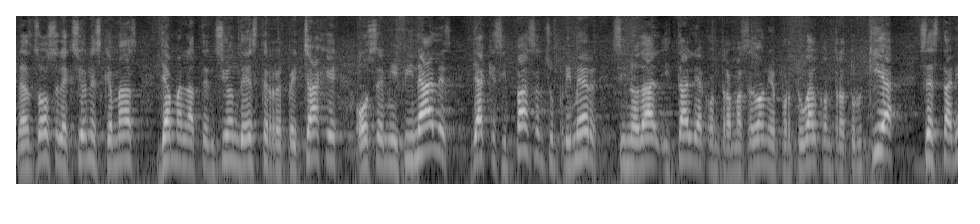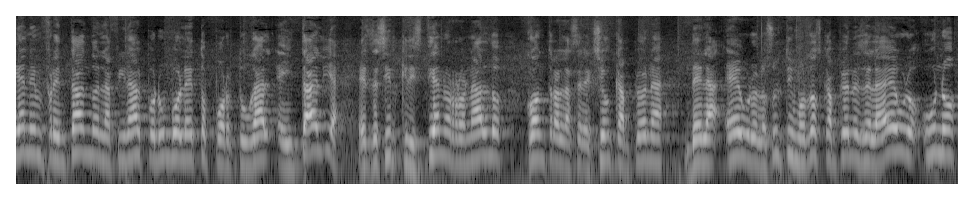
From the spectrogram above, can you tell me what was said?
las dos selecciones que más llaman la atención de este repechaje o semifinales, ya que si pasan su primer sinodal Italia contra Macedonia, Portugal contra Turquía, se estarían enfrentando en la final por un boleto Portugal e Italia, es decir, Cristiano Ronaldo contra la selección campeona de la Euro. Los últimos dos campeones de la Euro, uno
